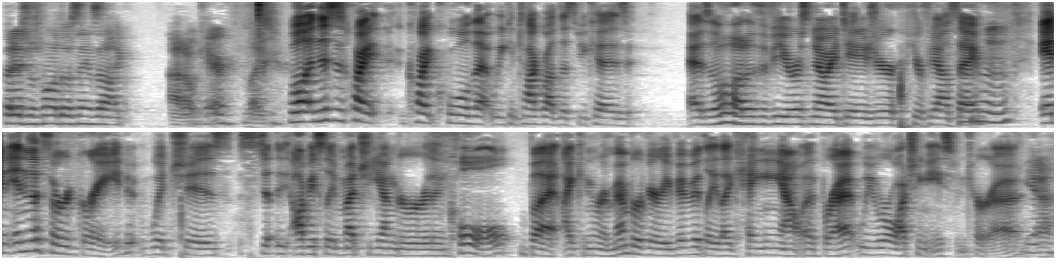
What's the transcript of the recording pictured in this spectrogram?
But it's just one of those things that like I don't care. Like Well, and this is quite quite cool that we can talk about this because, as a lot of the viewers know, I dated your your fiance, mhm. and in the third grade, which is still obviously much younger than Cole, but I can remember very vividly, like hanging out with Brett. We were watching Ace Ventura, yeah,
